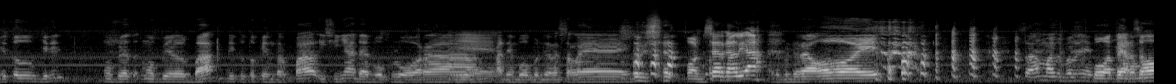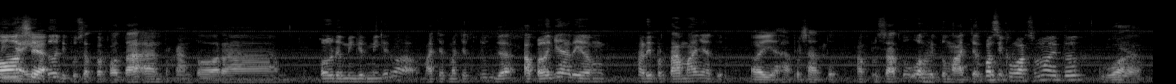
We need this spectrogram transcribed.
Itu jadi mobil mobil bak ditutupin terpal isinya ada 20 orang. Iya. ada yang bawa bendera seleng. Konser kali ah. Ada bendera oi. Sama sebenarnya. Bawa termos, ya? itu di pusat perkotaan perkantoran. Kalau udah minggir-minggir mah macet-macet juga. Apalagi hari yang hari pertamanya tuh. Oh iya hapus satu. H plus satu wah itu macet pasti keluar semua itu. Keluar. Iya.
